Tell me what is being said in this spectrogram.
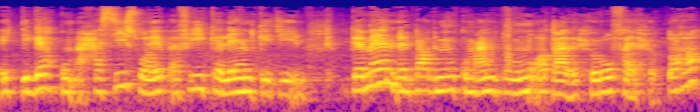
اتجاهكم أحاسيس وهيبقى فيه كلام كتير. كمان البعض منكم عنده نقط على الحروف هيحطها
